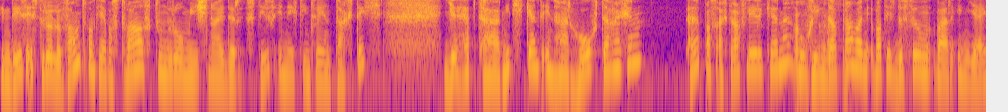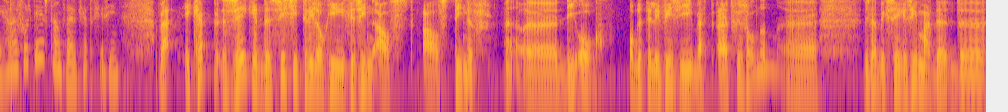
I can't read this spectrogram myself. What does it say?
in deze is het relevant, want jij was 12 toen Romy Schneider stierf in 1982. Je hebt haar niet gekend in haar hoogdagen, hè, pas achteraf leren kennen. Hoe ging dat dan? Wat is de film waarin jij haar voor het eerst aan het werk hebt gezien? Wel, ik heb zeker de Sissi-trilogie gezien als, als tiener. Hè, uh, die ook op de televisie werd uitgezonden. Uh, dus dat heb ik zeker gezien. Maar de, de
